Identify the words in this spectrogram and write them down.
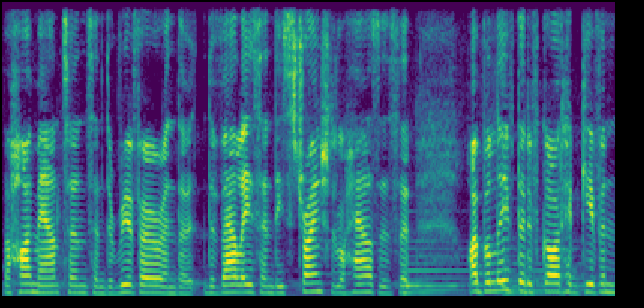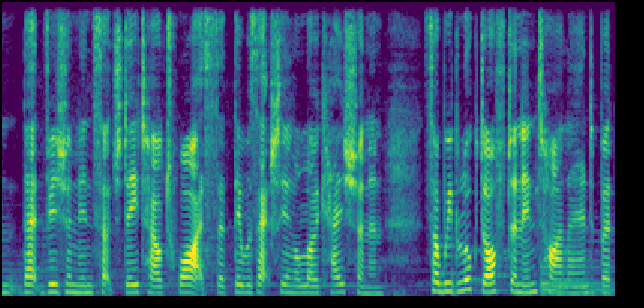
the high mountains and the river and the, the valleys and these strange little houses that I believed that if God had given that vision in such detail twice, that there was actually a location. And so we'd looked often in Thailand, but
